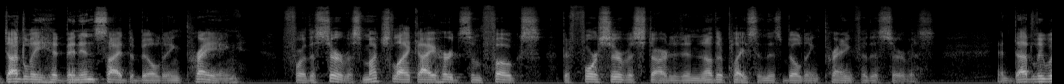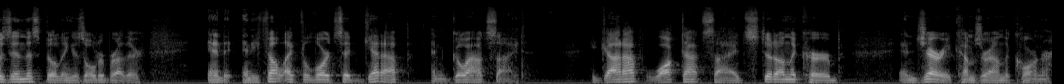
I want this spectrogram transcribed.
Dudley had been inside the building praying for the service, much like I heard some folks before service started in another place in this building praying for this service. And Dudley was in this building, his older brother, and, and he felt like the Lord said, Get up and go outside. He got up, walked outside, stood on the curb, and Jerry comes around the corner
